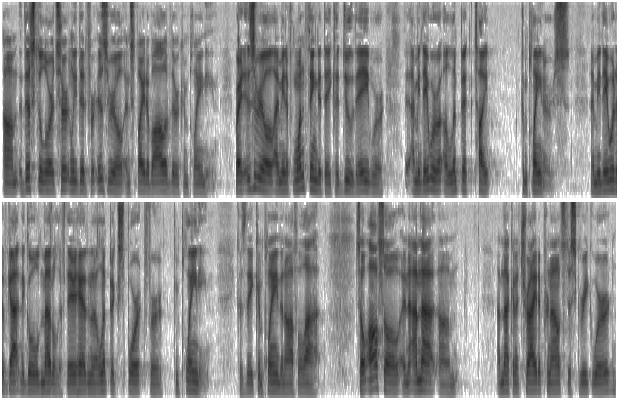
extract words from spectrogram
Um, this the Lord certainly did for Israel in spite of all of their complaining. Right? Israel, I mean, if one thing that they could do, they were, I mean, they were Olympic type complainers. I mean, they would have gotten a gold medal if they had an Olympic sport for complaining, because they complained an awful lot. So, also, and I'm not, um, I'm not going to try to pronounce this Greek word,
